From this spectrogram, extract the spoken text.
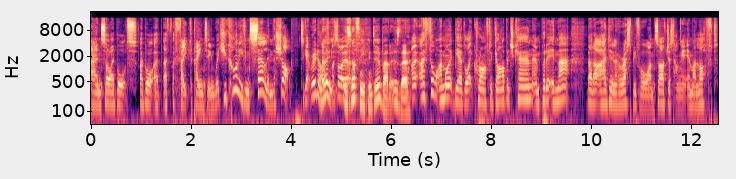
and so i bought i bought a, a, a fake painting which you can't even sell in the shop to get rid of No, so there's I, nothing you can do about it, is there? I, I thought I might be able to like craft a garbage can and put it in that, but I, I didn't have a recipe for one, so I've just hung it in my loft.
